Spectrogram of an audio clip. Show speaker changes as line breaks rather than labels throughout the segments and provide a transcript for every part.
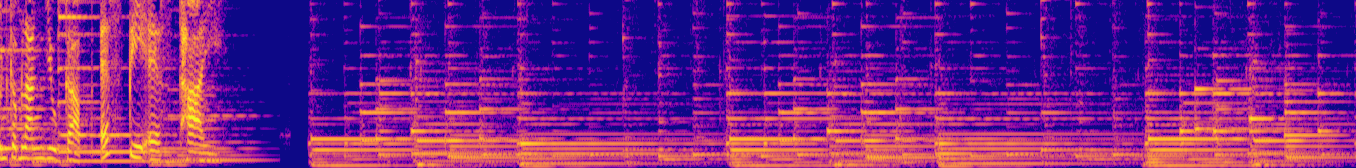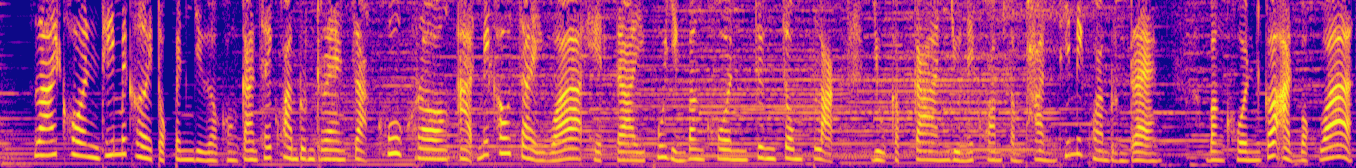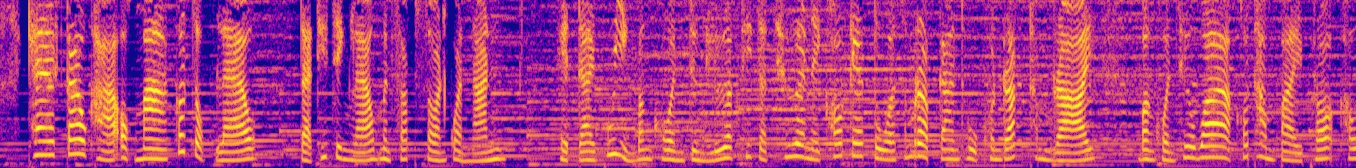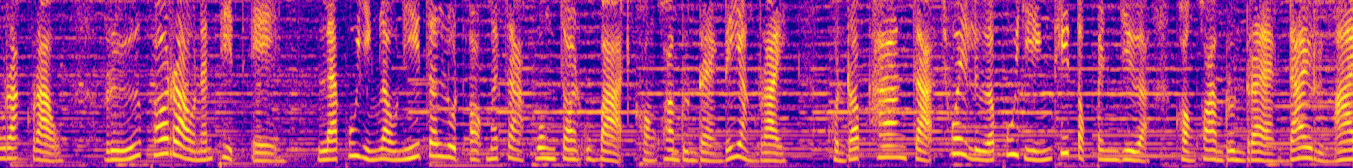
คุณกำลังอยู่กับ SBS ไทย หลายคนที่ไม่เคยตกเป็นเหยื่อของการใช้ความรุนแรงจากคู่ครองอาจไม่เข้าใจว่าเหตุใดผู้หญิงบางคนจึงจมปลักอยู่กับการอยู่ในความสัมพันธ์ที่มีความรุนแรงบางคนก็อาจบอกว่า แค่ก้าวขาออกมาก็จบแล้ว แต่ที่จริงแล้วมันซับซ้อนกว่านั้น เหตุใดผู้หญิงบางคนจึงเลือกที่จะเชื่อในข้อแก้ตัวสำหรับการถูกคนรักทำร้าย บางคนเชื่อว่าเขาทำไปเพราะเขารักเรา หรือเพราะเรานั้นผิดเอง และผู้หญิงเหล่านี้จะหลุดออกมาจากวงจรอุบาทของความรุนแรงได้อย่างไร คนรอบข้างจะช่วยเหลือผู้หญิงที่ตกเป็นเหยื่อของความรุนแรงได้หรือไม่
